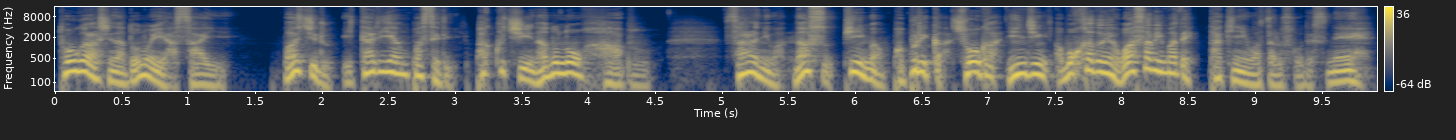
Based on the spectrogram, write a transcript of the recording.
唐辛子などの野菜、バジル、イタリアンパセリ、パクチーなどのハーブ、さらにはナス、ピーマン、パプリカ、生姜、人参、アボカドやわさびまで多岐にわたるそうですね。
